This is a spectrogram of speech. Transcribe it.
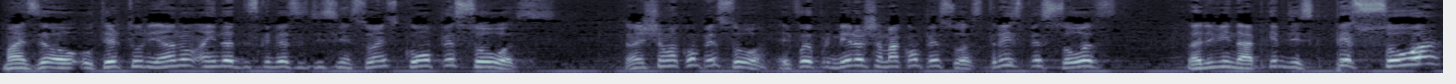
Mas o, o Tertuliano ainda descreveu essas distinções como pessoas. Então ele chama como pessoa. Ele foi o primeiro a chamar como pessoas, três pessoas da divindade. Porque ele disse que pessoa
